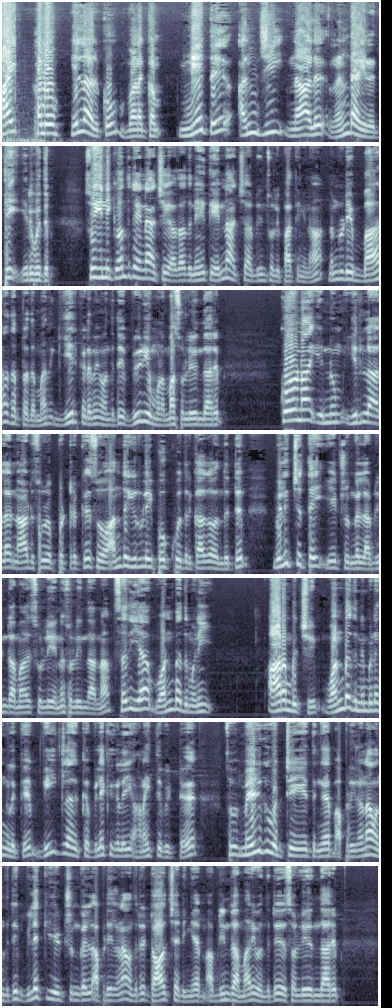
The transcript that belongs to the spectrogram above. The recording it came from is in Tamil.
ஹாய் ஹலோ எல்லாருக்கும் வணக்கம். நேத்து அஞ்சு நாலு ரெண்டாயிரத்தி இருபது. ஸோ இன்னைக்கு வந்துட்டு என்ன ஆச்சு? அதாவது நேத்து என்ன ஆச்சு அப்படின்னு சொல்லி பார்த்தீங்கன்னா நம்மளுடைய பாரத பிரதமர் ஏற்கனவே வந்துட்டு வீடியோ மூலமாக சொல்லியிருந்தார். கொரோனா என்னும் இருளால் நாடு சூழப்பட்டிருக்கு. ஸோ அந்த இருளை போக்குவதற்காக வந்துட்டு வெளிச்சத்தை ஏற்றுங்கள் அப்படின்ற மாதிரி சொல்லி என்ன சொல்லியிருந்தாருன்னா சரியாக ஒன்பது மணி ஆரம்பிச்சு ஒன்பது நிமிடங்களுக்கு வீட்டில் இருக்க விளக்குகளை அணைத்து விட்டு ஸோ மெழுகுவற்றை ஏற்றுங்க அப்படி இல்லைன்னா வந்துட்டு விளக்கு ஏற்றுங்கள் அப்படி இல்லைனா வந்துட்டு டார்ச் அடிங்க அப்படின்ற மாதிரி வந்துட்டு சொல்லியிருந்தார்.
